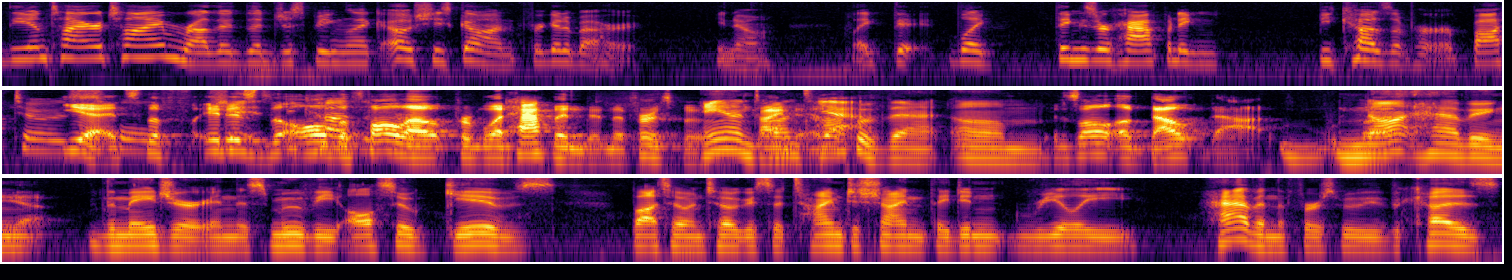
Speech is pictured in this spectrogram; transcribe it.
the entire time rather than just being like, "Oh, she's gone, forget about her." You know, like the, like things are happening because of her. Batou's yeah, it's the whole it shit is the, all the because her. fallout from what happened in the first movie. and on kinda. top of that, um, it's all about that. not having yeah. the major in this movie also gives Batou and Togusa time to shine that they didn't really have in the first movie because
